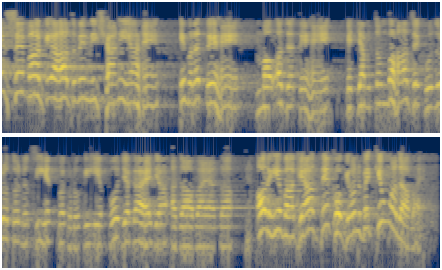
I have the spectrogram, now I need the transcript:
ایسے واقعات میں نشانیاں ہیں۔ عبرتیں ہیں معذتیں ہیں کہ جب تم وہاں سے گزرو تو نصیحت پکڑو کہ یہ وہ جگہ ہے جہاں عذاب آیا تھا۔ اور یہ واقعات دیکھو کہ ان پہ کیوں عذاب آیا۔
